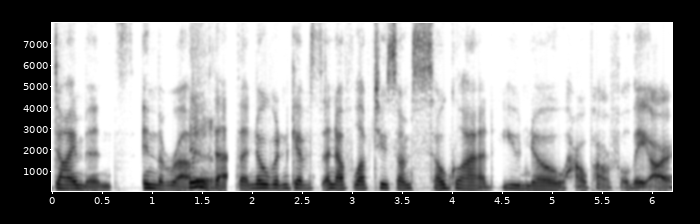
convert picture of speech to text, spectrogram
diamonds in the rough yeah. that, that no one gives enough love to. So I'm so glad you know how powerful they are.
